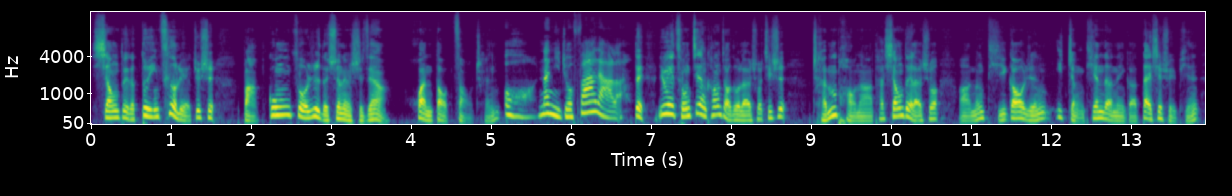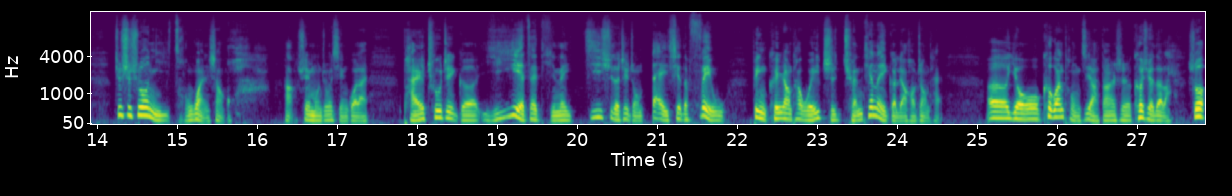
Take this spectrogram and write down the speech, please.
相对的对应策略，就是把工作日的训练时间啊换到早晨。哦，那你就发达了。对，因为从健康角度来说，其实晨跑呢，它相对来说啊，能提高人一整天的那个代谢水平。就是说，你从晚上哗啊睡梦中醒过来，排出这个一夜在体内积蓄的这种代谢的废物，并可以让它维持全天的一个良好状态。呃，有客观统计啊，当然是科学的了，说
